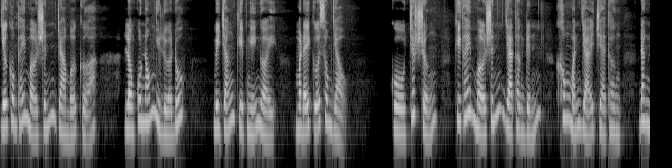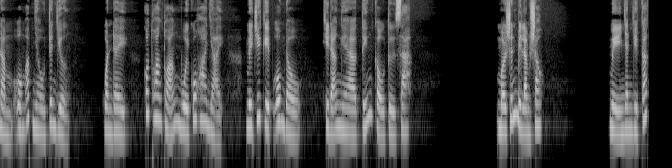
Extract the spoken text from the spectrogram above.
vẫn không thấy mợ sính ra mở cửa. Lòng cô nóng như lửa đốt. Mì chẳng kịp nghĩ ngợi mà đẩy cửa xông vào. Cô chết sững khi thấy mợ sính và thần đỉnh không mảnh giải chè thân đang nằm ôm ấp nhau trên giường. Quanh đây có thoang thoảng mùi của hoa nhại. Mì chỉ kịp ôm đầu khi đã nghe tiếng cậu từ xa. Mợ sính bị làm sao? Mị nhanh như cắt,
